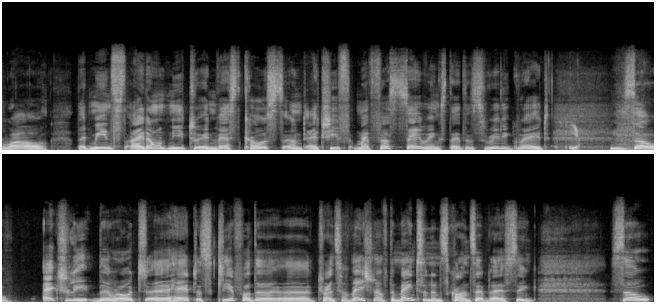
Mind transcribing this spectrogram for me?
Wow, that means I don't need to invest cost and achieve my first savings. That is really great. Yeah. so actually the road ahead is clear for the uh, transformation of the maintenance concept, I think. So,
